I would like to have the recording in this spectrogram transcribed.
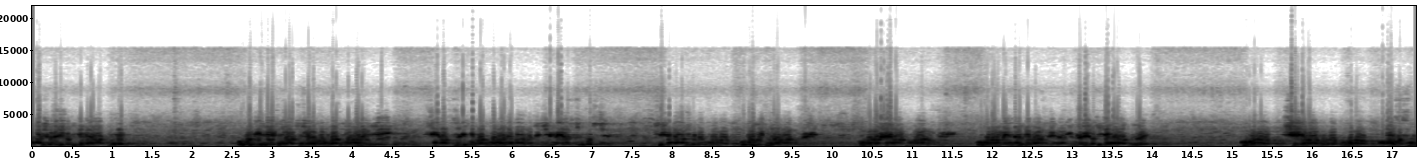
আসলে সত্যিকার অর্থে অতীতের চর্চা এবং বাংলাদেশে বিরাজ করছে, সেটা আসলে কোনো পবিত্র মানুষ মানুষ কোনো মেধাবী সত্যিকার অর্থে কোনো সেবামূলক কোনো অবস্থান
